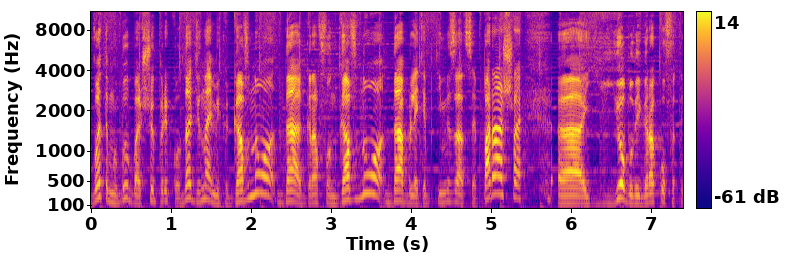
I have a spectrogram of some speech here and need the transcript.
в этом и был большой прикол. Да, динамика говно, да, графон говно, да, блять, оптимизация параша, э, ёбла игроков это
